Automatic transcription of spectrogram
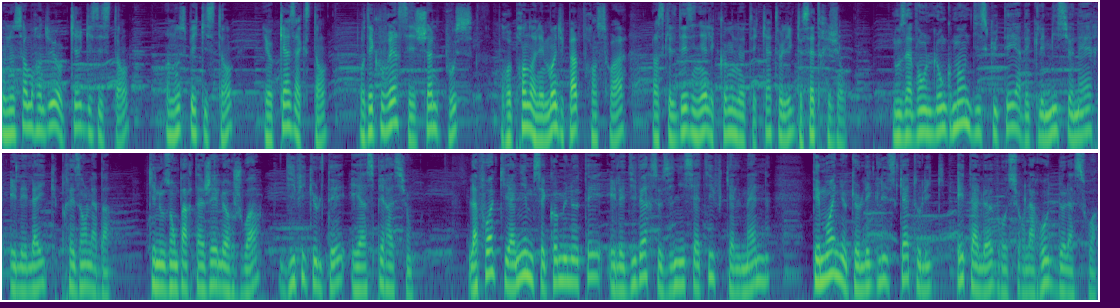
nous nous sommes rendus au Kirghizistan, en Ouzbékistan et au Kazakhstan pour découvrir ces jeunes pousses, pour reprendre les mots du pape François lorsqu'il désignait les communautés catholiques de cette région. Nous avons longuement discuté avec les missionnaires et les laïcs présents là-bas, qui nous ont partagé leurs joies, difficultés et aspirations. La foi qui anime ces communautés et les diverses initiatives qu'elles mènent témoignent que l'Église catholique est à l'œuvre sur la route de la soie.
